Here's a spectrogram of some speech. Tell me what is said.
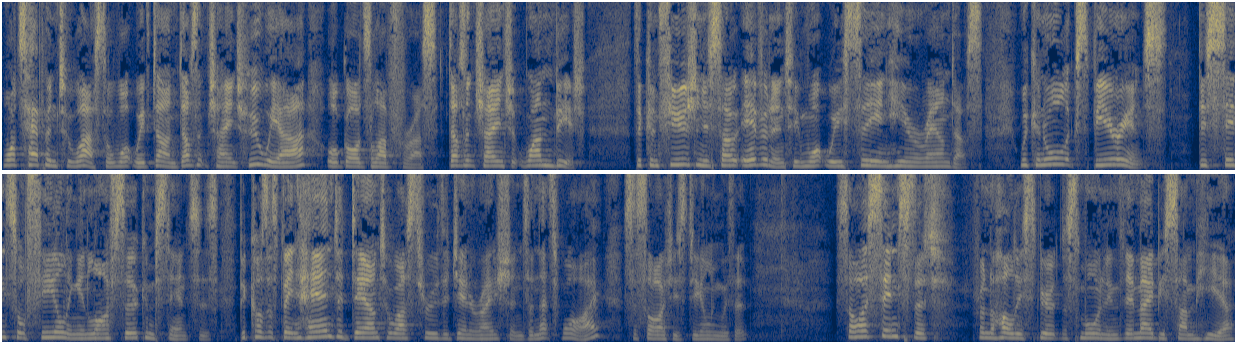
What's happened to us or what we've done doesn't change who we are or God's love for us. Doesn't change it one bit. The confusion is so evident in what we see and hear around us. We can all experience this sense or feeling in life circumstances because it's been handed down to us through the generations, and that's why society is dealing with it. So I sense that from the Holy Spirit this morning, there may be some here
